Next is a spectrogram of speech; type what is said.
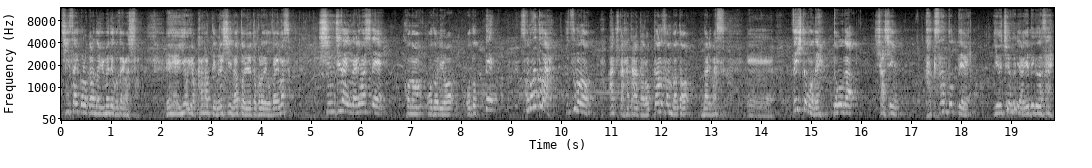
小さい頃からの夢でございました、えー、いよいよ叶って嬉しいなというところでございます。新時代になりましてこの踊りを踊ってその後はいつもの秋田畑畑ロッカーのサンバとなります、えー、ぜひともね動画写真たくさん撮って YouTube に上げてください。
